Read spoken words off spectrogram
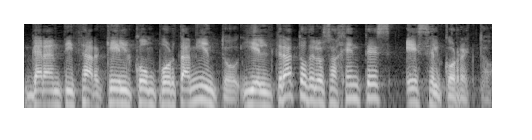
garantizar que el comportamiento y el trato de los agentes es el correcto.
